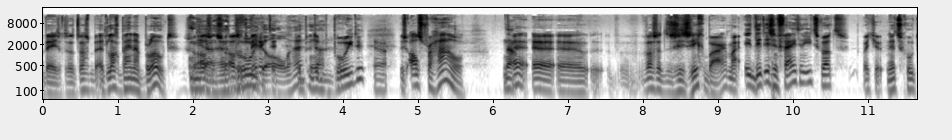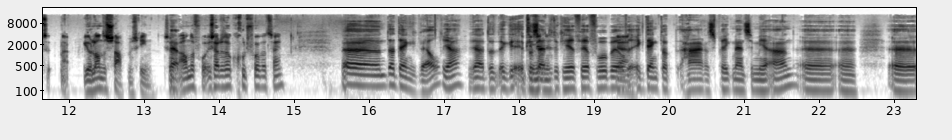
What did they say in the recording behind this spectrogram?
bezig was. Het, was, het lag bijna bloot. Zoals, ja, zoals het, broeide het al. Hè? Het, ja. broeide. Dus als verhaal nou. uh, was het zichtbaar. Maar dit is in feite iets wat, wat je net zo goed... Nou, Jolande Sap misschien. Zou, ander voor, zou dat ook een goed voorbeeld zijn? Uh, dat denk ik wel, ja. ja dat, ik, er zijn natuurlijk heel veel voorbeelden. Ik denk dat haren spreekt mensen meer aan. Uh, uh,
